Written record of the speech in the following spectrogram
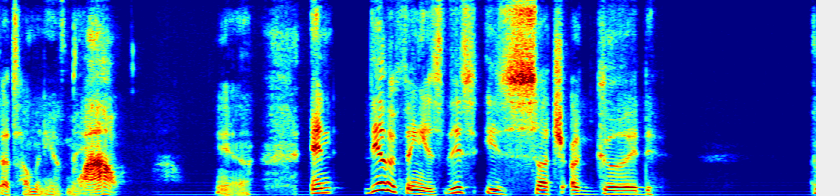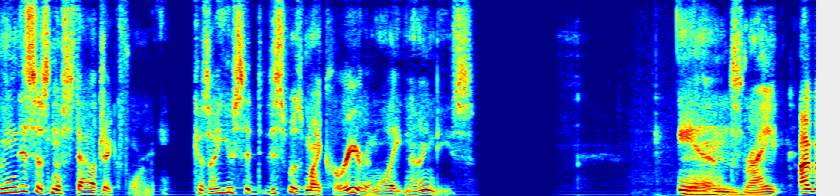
That's how many I've made. Wow. Yeah. And the other thing is, this is such a good... I mean, this is nostalgic for me. Because I used to... This was my career in the late 90s. And... Mm, right. I,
